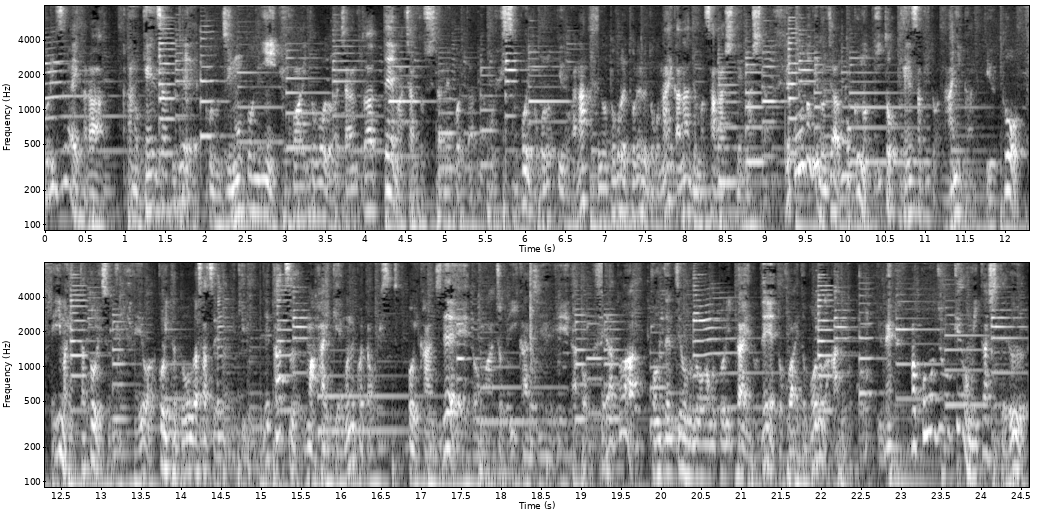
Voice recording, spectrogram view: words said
取りづらいから、あの、検索で、この地元にホワイトボードがちゃんとあって、まあ、ちゃんとしたね、こういったオフィスっぽいところっていうのかな、のところで取れるとこないかなってまあ探してました。で、この時のじゃあ僕の意図、検索意図は何かっていうと、今言った通りですよね。要はこういった動画撮影ができる。で、かつ、まあ背景もね、こういったオフィスっぽい感じで、えっ、ー、と、まあちょっといい感じだと。で、あとはコンテンツ用の動画も撮りたいので、えっ、と、ホワイトボードがあるところっていうね、まあこの条件を満たしてる、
